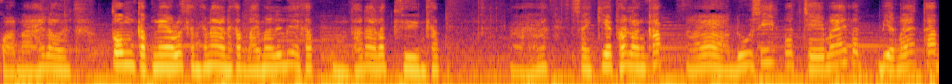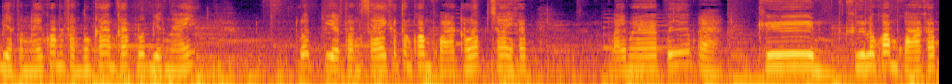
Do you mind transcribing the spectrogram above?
กวาดมาให้เราตรงกับแนวรถคันข้างหน้านะครับไหลมาเรื่อยๆครับอืมถ้าได้แล้วคืนครับอ่าฮะใส่เกียร์ถอยหลังครับอ่าดูซิรถเฉไหมรถเบียดไหมถ้าเบียดฝั่งไหนคว่ำเป็นฝั่งตรงข้ามครับรถเบียดไหนรถเบียดฝั่งซ้ายก็ต้องคว่ำขวาครับใช่ครับ ไหลมาปุ๊บอะคืนคืนแล้วคว่ำขวาครับ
